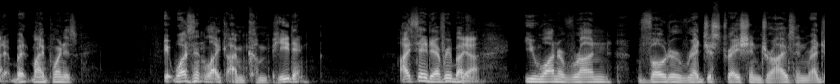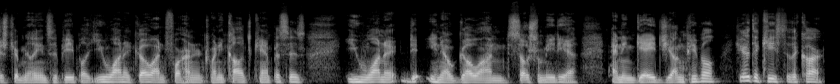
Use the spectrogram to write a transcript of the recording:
But but my point is, it wasn't like I'm competing. I say to everybody, Yeah. you want to run voter registration drives and register millions of people. You want to go on 420 college campuses. You want to you know go on social media and engage young people. Here are the keys to the car.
